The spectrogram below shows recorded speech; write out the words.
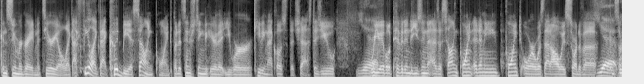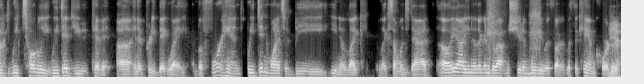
consumer grade material. Like I feel like that could be a selling point, but it's interesting to hear that you were keeping that close to the chest. Did you yeah. were you able to pivot into using that as a selling point at any point or was that always sort of a Yeah, concern? we we totally we did you pivot uh in a pretty big way. Beforehand, we didn't want it to be, you know, like like someone's dad. Oh yeah, you know they're going to go out and shoot a movie with uh, with the camcorder.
